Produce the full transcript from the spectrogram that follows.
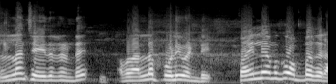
എല്ലാം ചെയ്തിട്ടുണ്ട്. അപ്പൊ നല്ല പൊളി വണ്ടി. ഫൈനലി നമുക്ക് ഒമ്പതര.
